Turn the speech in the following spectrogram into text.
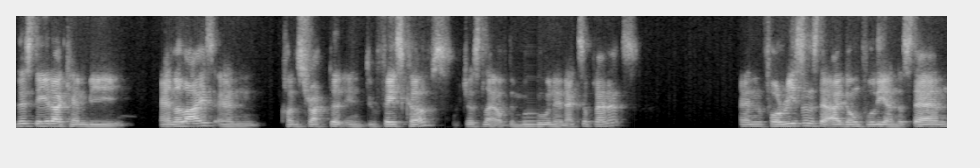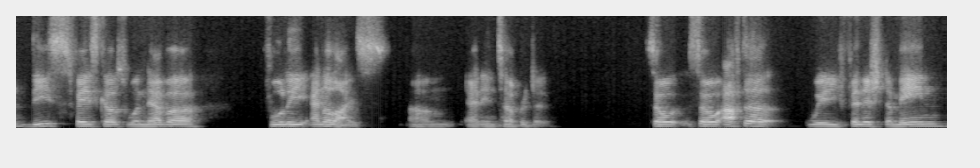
this data can be analyzed and constructed into phase curves, just like of the moon and exoplanets. And for reasons that I don't fully understand, these phase curves were never fully analyzed um, and interpreted. So, so after we finished the main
